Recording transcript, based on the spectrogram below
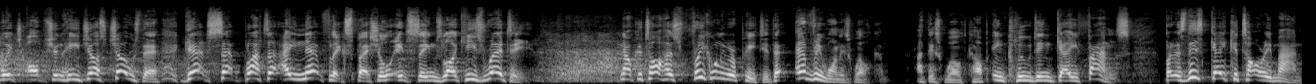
which option he just chose there. Get Sepp Blatter a Netflix special, it seems like he's ready. Now, Qatar has frequently repeated that everyone is welcome at this World Cup, including gay fans. But as this gay Qatari man,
